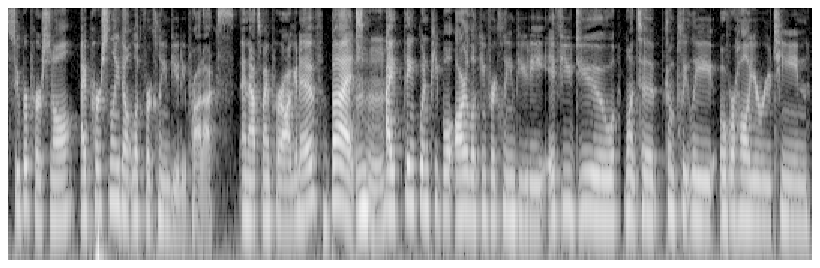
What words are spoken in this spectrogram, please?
super personal. I personally don't look for clean beauty products, and that's my prerogative. But mm-hmm. I think when people are looking for clean beauty, if you do want to completely overhaul your routine,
